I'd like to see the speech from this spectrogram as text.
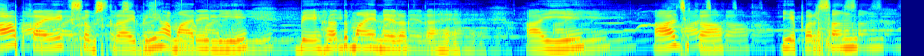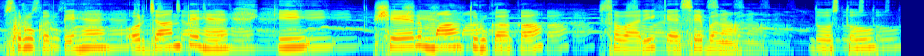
आपका एक सब्सक्राइब भी हमारे लिए बेहद मायने रखता है। आइए आज का ये प्रसंग शुरू करते हैं और जानते हैं कि शेर माँ दुर्गा का सवारी कैसे बना? दोस्तों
